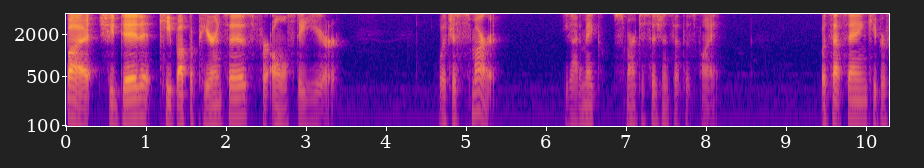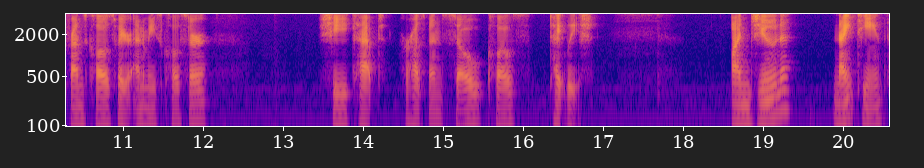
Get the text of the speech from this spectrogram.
But she did keep up appearances for almost a year, which is smart. You got to make smart decisions at this point. What's that saying? Keep your friends close but your enemies closer she kept her husband so close, tight leash. On June 19th,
